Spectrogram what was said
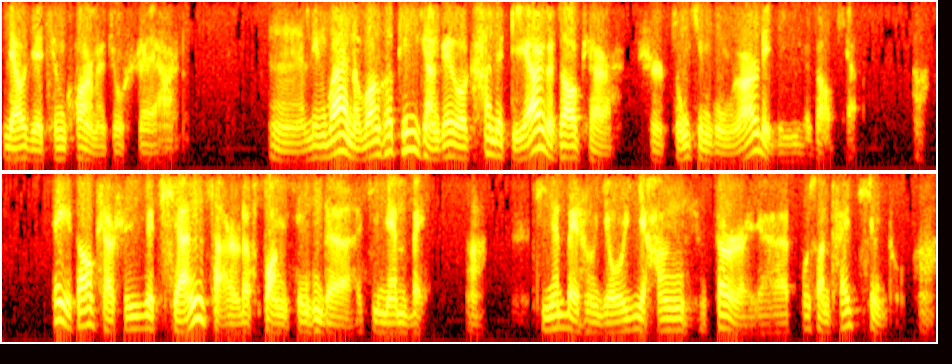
了解情况呢就是这样的，嗯，另外呢，王和平想给我看的第二个照片是中心公园里的一个照片，啊，这个照片是一个浅色的方形的纪念碑，啊，纪念碑上有一行字儿，也不算太清楚啊。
